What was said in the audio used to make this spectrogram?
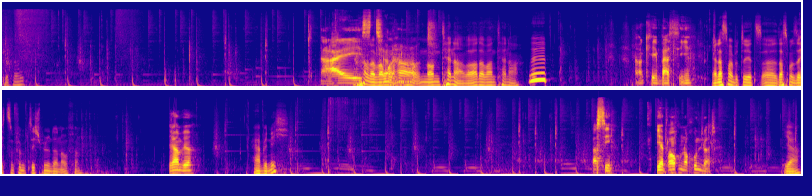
4, 5. Nice. da war mal noch ein Tenner, war? Da war ein Tenner. Okay, Basti. Ja, lass mal bitte jetzt, äh, lass mal 16,50 spielen und dann aufhören. Wie haben wir? Ja, bin ich? Basti. Wir brauchen noch 100. Ja.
